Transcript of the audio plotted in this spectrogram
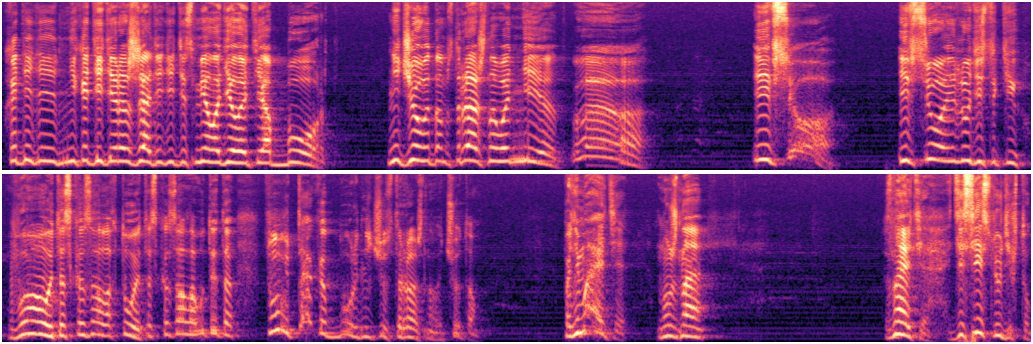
хотите, не хотите рожать, идите смело делайте аборт. Ничего в этом страшного нет. А! И все. И все, и люди такие, вау, это сказала кто? Это сказала вот это. Ну, так аборт, ничего страшного, что там? Понимаете? Нужно, знаете, здесь есть люди, кто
